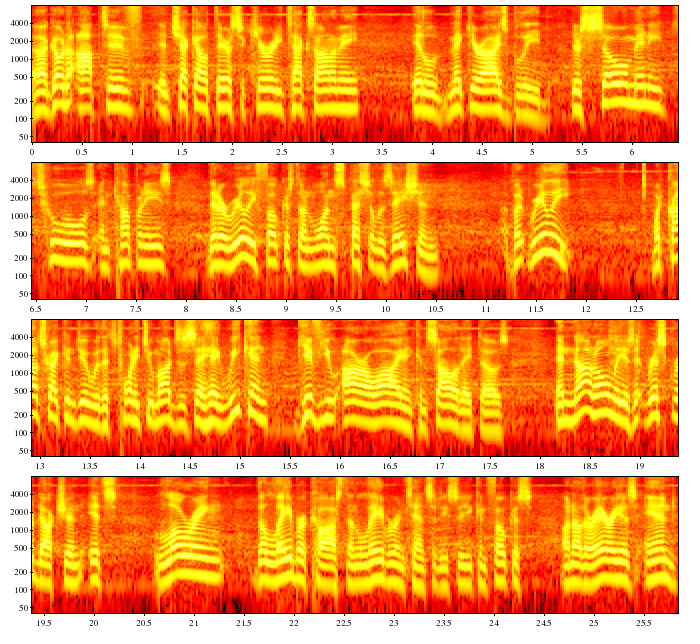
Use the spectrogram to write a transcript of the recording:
Uh, go to Optiv and check out their security taxonomy. It'll make your eyes bleed. There's so many tools and companies that are really focused on one specialization, but really what CrowdStrike can do with its 22 modules is say, hey, we can give you ROI and consolidate those. And not only is it risk reduction, it's lowering the labor cost and labor intensity so you can focus on other areas and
